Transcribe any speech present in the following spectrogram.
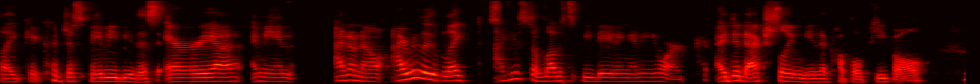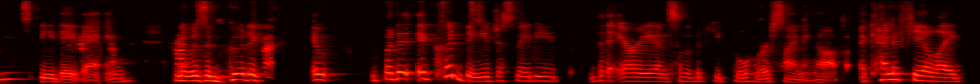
like it could just maybe be this area. I mean i don't know i really liked i used to love speed dating in new york. I did actually meet a couple people mm-hmm. speed dating and it was a good it, but it, it could be just maybe the area and some of the people who are signing up. I kind of feel like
